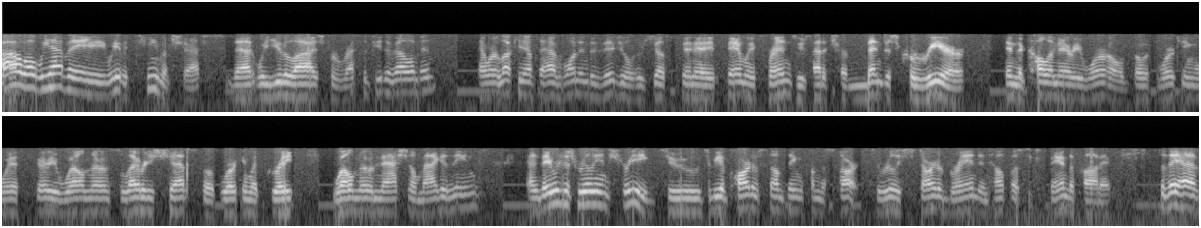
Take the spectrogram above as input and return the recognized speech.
Oh well, we have a we have a team of chefs that we utilize for recipe development, and we're lucky enough to have one individual who's just been a family friend who's had a tremendous career in the culinary world, both working with very well-known celebrity chefs, both working with great well-known national magazines, and they were just really intrigued to to be a part of something from the start, to really start a brand and help us expand upon it. So they have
